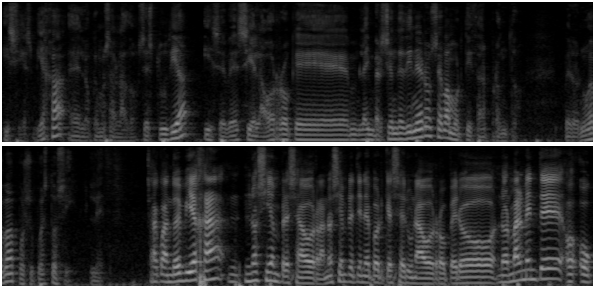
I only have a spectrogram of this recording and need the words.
Y si es vieja, eh, lo que hemos hablado, se estudia y se ve si el ahorro que la inversión de dinero se va a amortizar pronto. Pero nueva, por supuesto, sí, LED. O sea, cuando es vieja no siempre se ahorra, no siempre tiene por qué ser un ahorro, pero normalmente, o,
